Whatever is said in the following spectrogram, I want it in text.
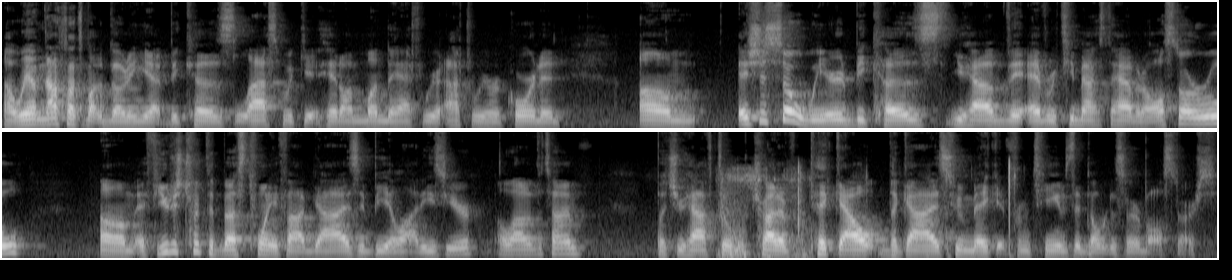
Uh, we have not talked about the voting yet because last week it hit on Monday after we after we recorded. Um, it's just so weird because you have the every team has to have an All Star rule. Um, if you just took the best 25 guys, it'd be a lot easier a lot of the time. But you have to try to pick out the guys who make it from teams that don't deserve all stars.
